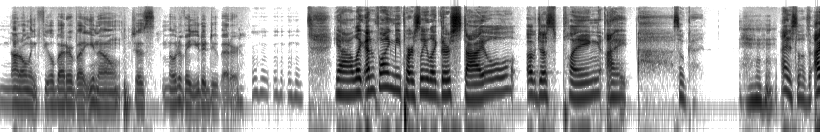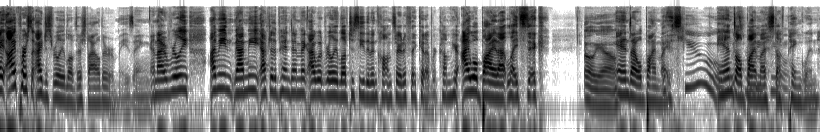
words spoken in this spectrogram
not only feel better, but you know, just motivate you to do better. Mm-hmm, mm-hmm, mm-hmm. yeah like N.Flying me personally like their style of just playing i so good I just love. I, I personally, I just really love their style. They're amazing. And I really, I mean, I mean, after the pandemic, I would really love to see them in concert if they could ever come here. I will buy that light stick Oh yeah, and I will buy my, it's cute, and It's I'll buy my cute. stuffed penguin.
